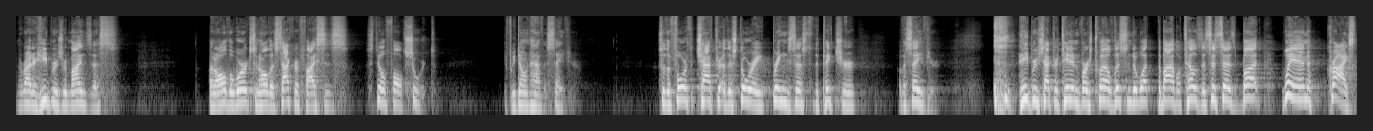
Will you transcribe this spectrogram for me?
The writer Hebrews reminds us that all the works and all the sacrifices still fall short if we don't have a Savior. So the fourth chapter of the story brings us to the picture of a Savior. Hebrews chapter 10 and verse 12, listen to what the Bible tells us. It says, But when Christ.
